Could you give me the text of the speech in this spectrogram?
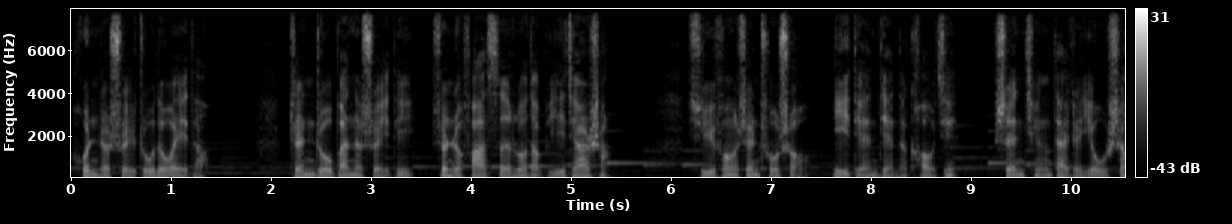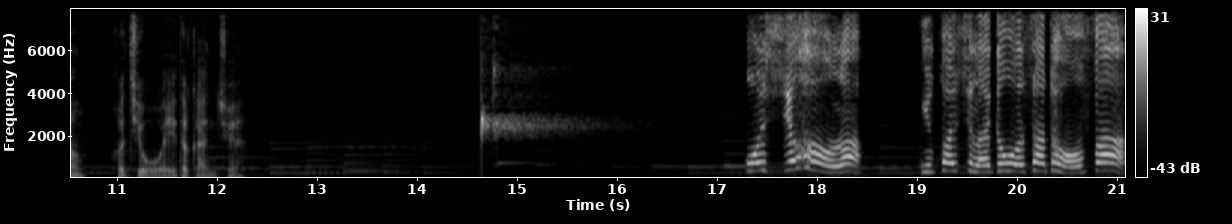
混着水珠的味道，珍珠般的水滴顺着发丝落到鼻尖上。徐峰伸出手，一点点的靠近。神情带着忧伤和久违的感觉。我洗好了，你快起来给我擦头发。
